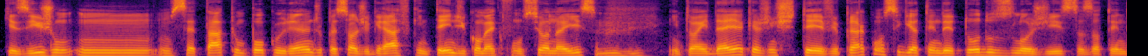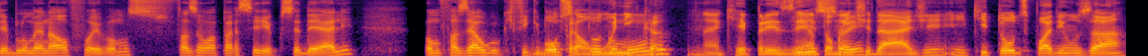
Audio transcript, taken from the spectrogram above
que exige um, um, um setup um pouco grande, o pessoal de gráfica entende como é que funciona isso. Uhum. Então a ideia que a gente teve para conseguir atender todos os lojistas, atender Blumenau, foi vamos fazer uma parceria com o CDL, vamos fazer algo que fique bom bolsa para todo única, mundo. né? Que representa Isso uma aí. entidade e que todos podem usar.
